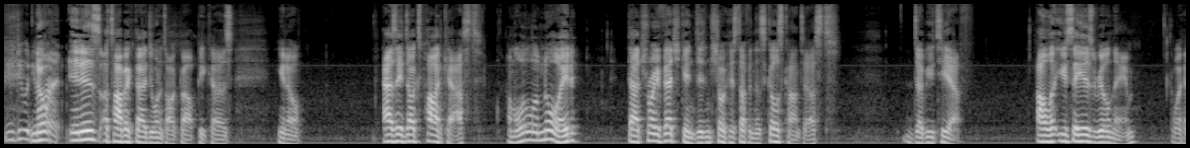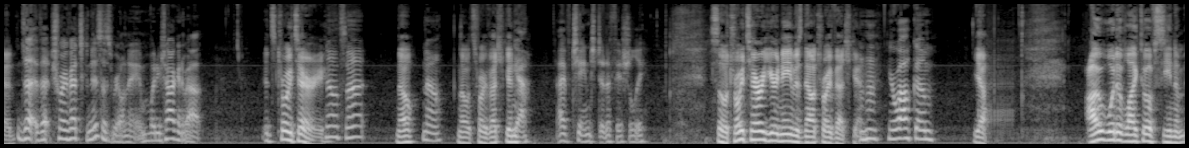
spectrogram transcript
you do what you no, want. It is a topic that I do want to talk about because, you know, as a Ducks podcast, I'm a little annoyed that Troy Vetchkin didn't show his stuff in the skills contest. WTF? I'll let you say his real name. Go ahead. That, that Troy Vetchkin is his real name. What are you talking about? It's Troy Terry. No, it's not. no, No. no, it's Troy Vetchkin. Yeah. I've changed it officially. So Troy Terry, your name is now Troy Vetchkin. You're welcome. Yeah. I would have liked to have seen him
